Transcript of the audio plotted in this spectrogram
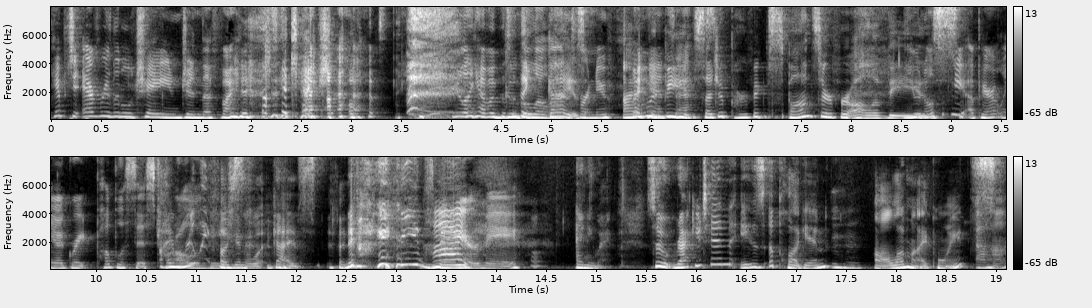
hip to every little change in the finance the cash apps. You like have a Google alert guys, for new. I would be apps. such a perfect sponsor for all of these. You would also be apparently a great publicist for I all really of these. fucking would, guys. If anybody needs me, Hire me. anyway. So Rakuten is a plugin, hmm a la my points. Uh huh.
